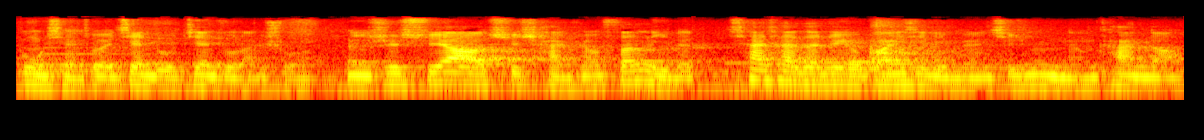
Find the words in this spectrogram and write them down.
贡献。作为建筑建筑来说，你是需要去产生分离的。恰恰在这个关系里面，其实你能看到，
